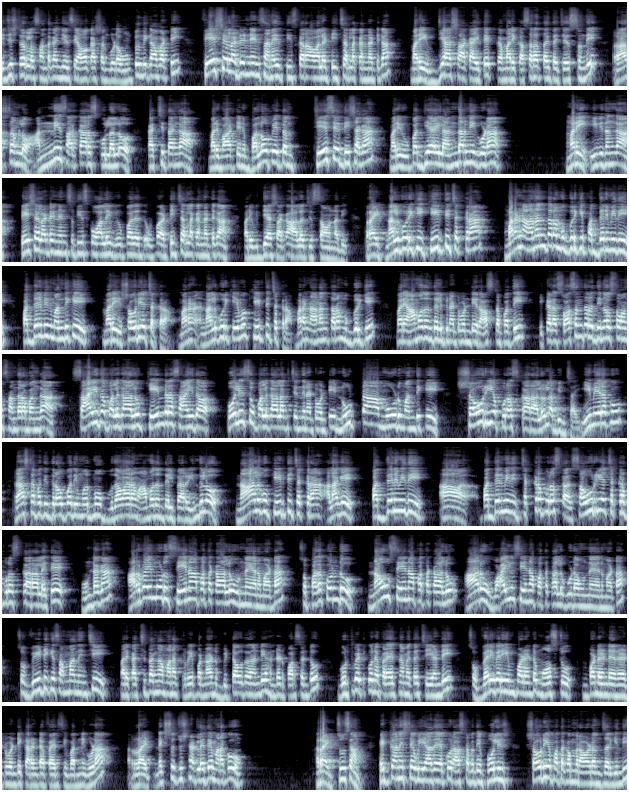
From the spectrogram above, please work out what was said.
రిజిస్టర్లో సంతకం చేసే అవకాశం కూడా ఉంటుంది కాబట్టి ఫేషియల్ అటెండెన్స్ అనేది తీసుకురావాలి టీచర్లకు అన్నట్టుగా. మరి విద్యాశాఖ అయితే మరి కసరత్తు అయితే చేస్తుంది. రాష్ట్రంలో అన్ని సర్కారు స్కూళ్ళలో ఖచ్చితంగా మరి వాటిని బలోపేతం చేసే దిశగా మరి ఉపాధ్యాయులందరినీ కూడా మరి ఈ విధంగా ఫేషియల్ అటెండెన్స్ తీసుకోవాలి. ఉప ఉప టీచర్లకు అన్నట్టుగా మరి విద్యాశాఖ ఆలోచిస్తా ఉన్నది. రైట్ నలుగురికి కీర్తి చక్ర మరణ అనంతరం ముగ్గురికి పద్దెనిమిది పద్దెనిమిది మందికి మరి శౌర్య చక్ర మరణ నలుగురికి ఏమో కీర్తి చక్ర మరణ అనంతరం ముగ్గురికి మరి ఆమోదం తెలిపినటువంటి రాష్ట్రపతి. ఇక్కడ స్వాతంత్ర దినోత్సవం సందర్భంగా సాయుధ బలగాలు కేంద్ర సాయుధ పోలీసు బలగాలకు చెందినటువంటి నూట మూడు మందికి శౌర్య పురస్కారాలు లభించాయి. ఈ మేరకు రాష్ట్రపతి ద్రౌపది ముర్ము బుధవారం ఆమోదం తెలిపారు. ఇందులో నాలుగు కీర్తి చక్ర అలాగే పద్దెనిమిది ఆ పద్దెనిమిది చక్ర పురస్కార శౌర్య చక్ర పురస్కారాలు అయితే ఉండగా అరవై మూడు సేనా పథకాలు ఉన్నాయన్నమాట. సో పదకొండు నౌసేనా పథకాలు ఆరు వాయుసేన పథకాలు కూడా ఉన్నాయన్నమాట. సో వీటికి సంబంధించి మరి ఖచ్చితంగా మనకు రేపటి నాడు బిట్ అవుతుందండి హండ్రెడ్ పర్సెంట్. గుర్తుపెట్టుకునే ప్రయత్నం అయితే చేయండి. So very very important most important అయినటువంటి కరెంట్ అఫైర్స్ ఇవన్నీ కూడా రైట్ నెక్స్ట్ చూసినట్లయితే మనకు రైట్ చూసాం. హెడ్ కానిస్టేబుల్ యాదయ్యకు రాష్ట్రపతి పోలీస్ శౌర్య పథకం రావడం జరిగింది.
